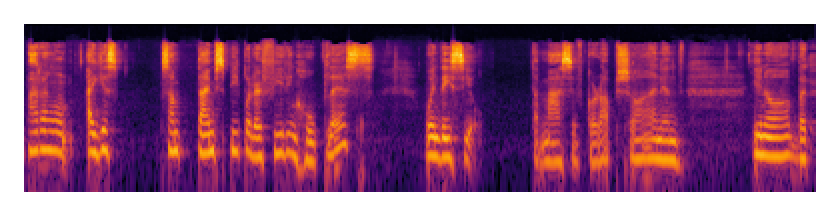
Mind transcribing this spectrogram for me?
Parang, I guess, sometimes people are feeling hopeless when they see the massive corruption and, you know, but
